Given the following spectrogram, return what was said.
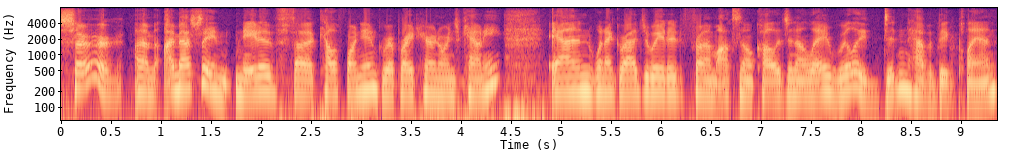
Sure. Um, I'm actually a native uh, Californian, grew up right here in Orange County. And when I graduated from Occidental College in LA, really didn't have a big plan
